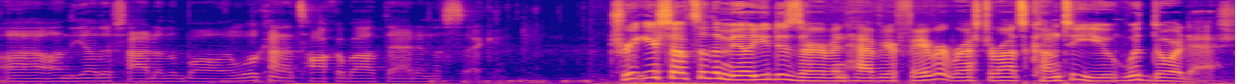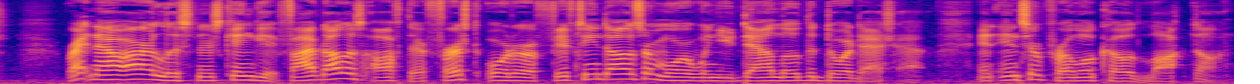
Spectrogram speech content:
uh, on the other side of the ball. And we'll kind of talk about that in a second. Treat yourself to the meal you deserve and have your favorite restaurants come to you with DoorDash. Right now, our listeners can get $5 off their first order of $15 or more when you download the DoorDash app and enter promo code LOCKED ON.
